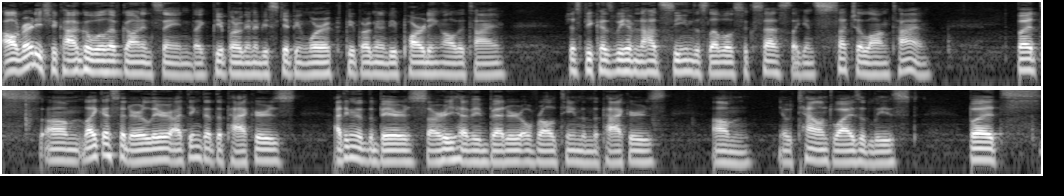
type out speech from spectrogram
already Chicago will have gone insane. Like people are going to be skipping work, people are going to be partying all the time, just because we have not seen this level of success like in such a long time. But um, like I said earlier, I think that the Packers, I think that the Bears, sorry, have a better overall team than the Packers. um, you know, talent wise at least. But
